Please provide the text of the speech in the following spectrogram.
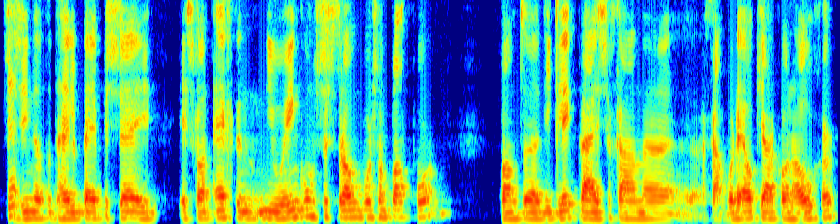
Ze Ja. zien dat het hele PPC is gewoon echt een nieuwe inkomstenstroom voor zo'n platform. Want eh, die klikprijzen gaan, eh, gaan, worden elk jaar gewoon hoger.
